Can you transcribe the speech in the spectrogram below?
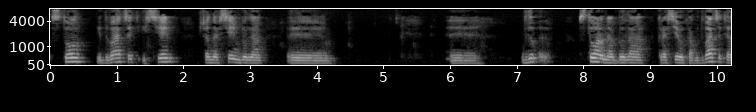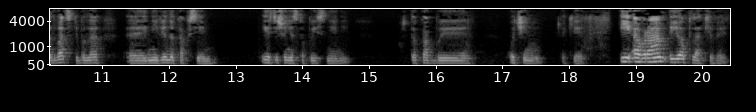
100 и 20 и 7, что она в 7 была э, э, 100 она была красивой, как в 20, а 20 была э, невинна, как в 7. Есть еще несколько пояснений, что как бы очень такие. И Авраам ее оплакивает.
